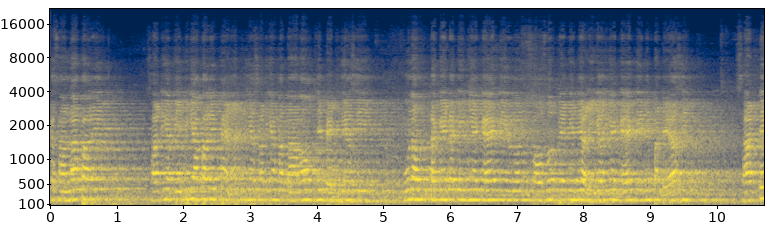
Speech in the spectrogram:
ਕਿਸਾਨਾਂ ਬਾਰੇ, ਸਾਡੀਆਂ ਬੀਬੀਆਂ ਬਾਰੇ, ਭੈਣਾਂ ਜਿਹੜੀਆਂ ਸਾਡੀਆਂ ਮਾਤਾਵਾਂ ਉੱਥੇ ਬੈਠੀਆਂ ਸੀ, ਉਹਨਾਂ ਨੂੰ ਟਕੇ ਟਕੀਆਂ ਕਹਿ ਕੇ, ਉਹਨਾਂ ਨੂੰ 100 100 ਰੁਪਏ ਦੀਆਂ ਦਿਹਾੜੀ ਵਾਲੀਆਂ ਕਹਿ ਕੇ ਇਹਨੇ ਭੰਡਿਆ ਸੀ। ਸਾਡੇ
